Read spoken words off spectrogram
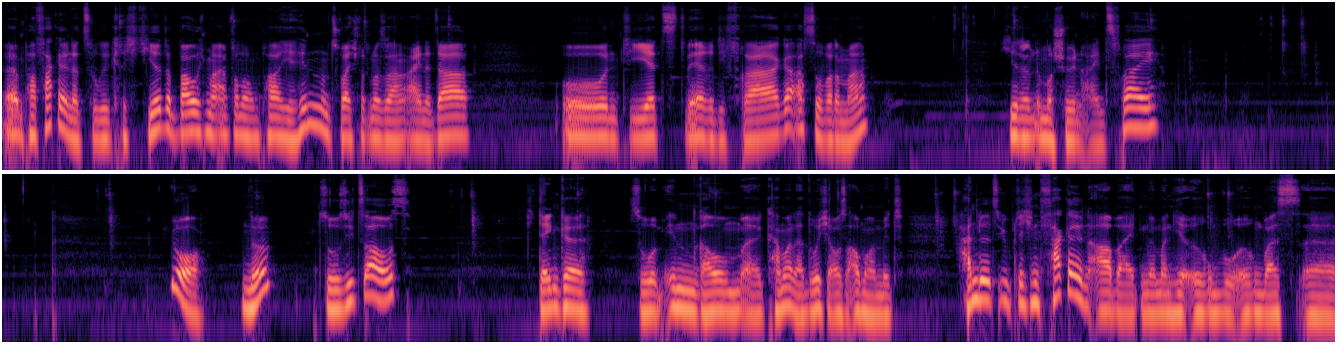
ein paar Fackeln dazu gekriegt hier. Da baue ich mal einfach noch ein paar hier hin. Und zwar, ich würde mal sagen, eine da. Und jetzt wäre die Frage... Ach so, warte mal. Hier dann immer schön eins frei. Ja, ne? So sieht's aus. Ich denke, so im Innenraum äh, kann man da durchaus auch mal mit handelsüblichen Fackeln arbeiten, wenn man hier irgendwo irgendwas äh,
